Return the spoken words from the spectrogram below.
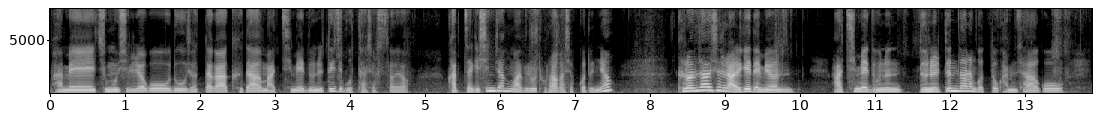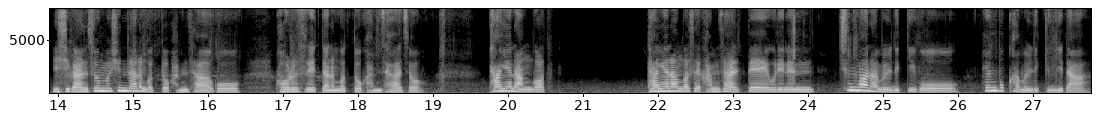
밤에 주무시려고 누우셨다가 그 다음 아침에 눈을 뜨지 못하셨어요. 갑자기 심장마비로 돌아가셨거든요. 그런 사실을 알게 되면 아침에 눈은 눈을 뜬다는 것도 감사하고 이 시간 숨을 쉰다는 것도 감사하고 걸을 수 있다는 것도 감사하죠. 당연한 것, 당연한 것에 감사할 때 우리는 충만함을 느끼고 행복함을 느낍니다.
